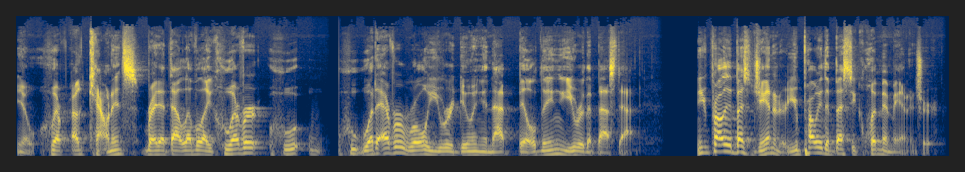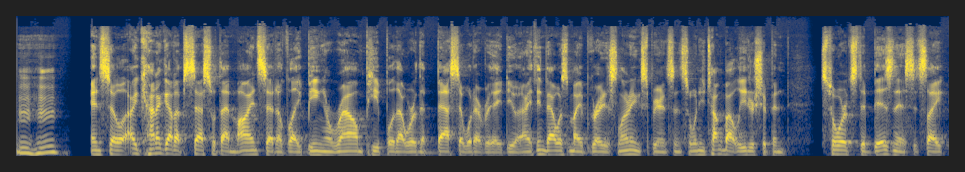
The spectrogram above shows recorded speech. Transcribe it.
you know, whoever accountants, right at that level, like whoever, who, who, whatever role you were doing in that building, you were the best at. You're probably the best janitor. You're probably the best equipment manager. Mm-hmm. And so I kind of got obsessed with that mindset of like being around people that were the best at whatever they do. And I think that was my greatest learning experience. And so when you talk about leadership in sports to business, it's like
